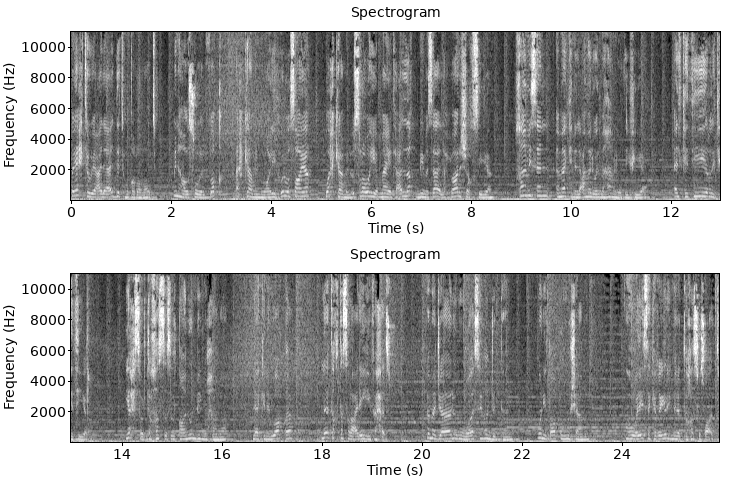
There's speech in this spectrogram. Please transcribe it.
فيحتوي على عدة مقررات منها أصول الفقه أحكام المواريث والوصايا وأحكام الأسرة وهي ما يتعلق بمسائل الأحوال الشخصية. خامساً أماكن العمل والمهام الوظيفية. الكثير الكثير. يحصر تخصص القانون بالمحاماة لكن الواقع لا تقتصر عليه فحسب. فمجاله واسع جدا ونطاقه شامل وهو ليس كغيره من التخصصات.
